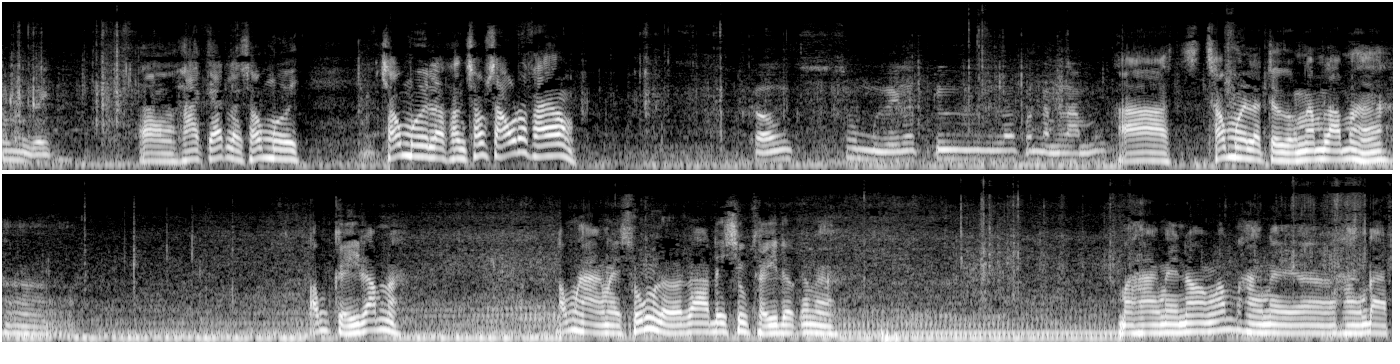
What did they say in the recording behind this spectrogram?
Số mười à, hai két là 60 60 là thành 66 đó phải không? Không số mười là tư là con năm năm ấy. À 60 là trừ còn 55 á hả? À. đóng kỹ lắm nè. Đóng hàng này xuống lựa ra đi siêu thị được nè mà hàng này non lắm hàng này à, hàng đẹp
